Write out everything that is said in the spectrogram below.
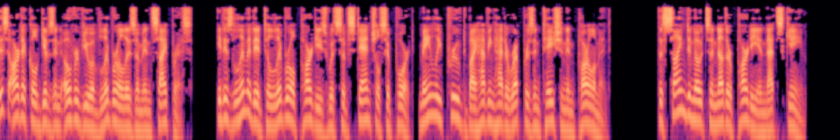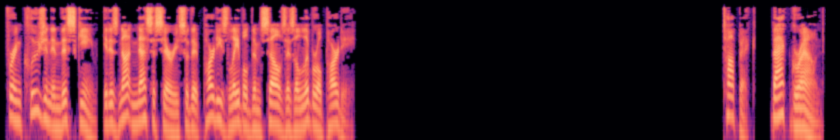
This article gives an overview of liberalism in Cyprus. It is limited to liberal parties with substantial support, mainly proved by having had a representation in parliament. The sign denotes another party in that scheme. For inclusion in this scheme, it is not necessary so that parties labeled themselves as a liberal party. Background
